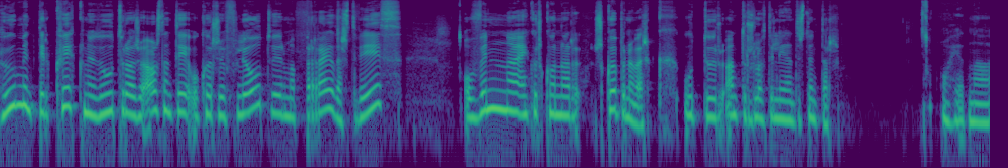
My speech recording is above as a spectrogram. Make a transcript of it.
hugmyndir kviknuð út frá þessu ástandi og hversu fljót við erum að bregðast við og vinna einhvers konar sköpunverk út úr andrúslófti líðandi stundar. Og hérna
